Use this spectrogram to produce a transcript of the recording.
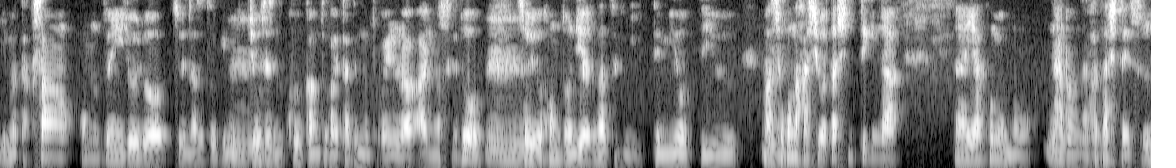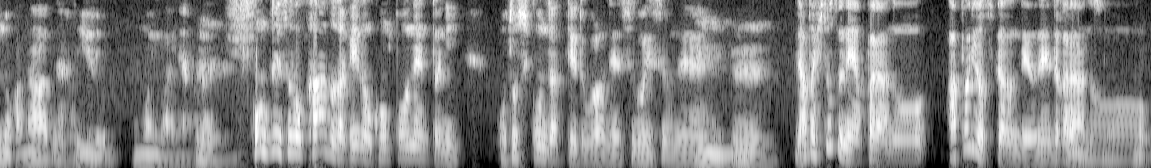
今たくさん本当にいろいろそういう謎解きの常設の空間とか建物とかいろいろありますけど、うん。そういう本当にリアルな時に行ってみようっていう、まあうん。そこの橋渡し的なあ役目も果た。したりするのかなっていう思いもありながら。うん。本当にそのカードだけのコンポーネントに落とし込んだっていうところはね、すごいですよね。うん。であと一つね、やっぱりあの、アプリを使うんだよね。だからあの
